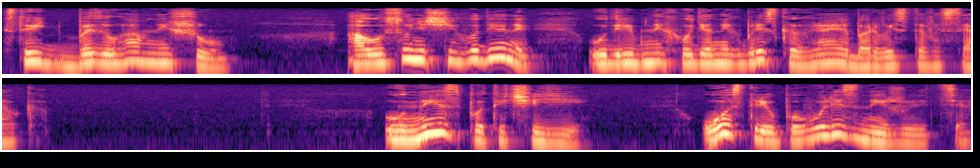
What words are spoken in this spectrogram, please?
стоїть безугавний шум, а у сонячні години у дрібних водяних бризках грає барвиста веселка. Униз по течії острів поволі знижується,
